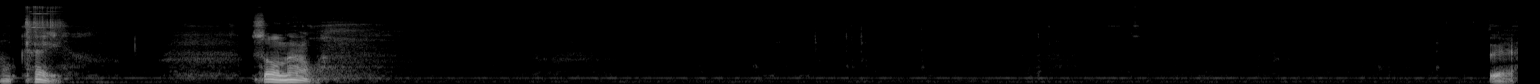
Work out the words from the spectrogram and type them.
Okay. So now there.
